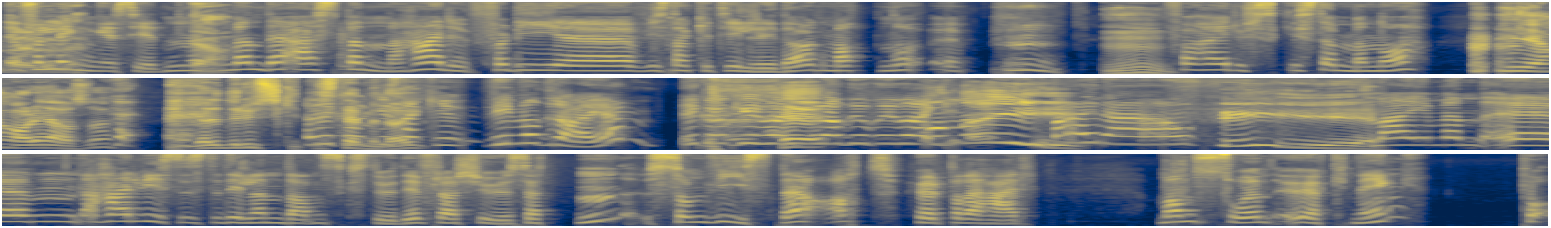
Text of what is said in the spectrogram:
bla, Ja, For lenge siden. Ja. Men det er spennende her. Fordi uh, vi snakket tidligere i dag om at nå uh, Mm. Får jeg rusk i stemmen nå? Jeg har det, jeg også. Det er en ruskete Vi stemmedag. snakke Vi må dra hjem! Vi kan ikke være på radioen i dag. Å nei! Fy! Nei, men um, her vises det til en dansk studie fra 2017 som viste at Hør på det her. Man så en økning på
